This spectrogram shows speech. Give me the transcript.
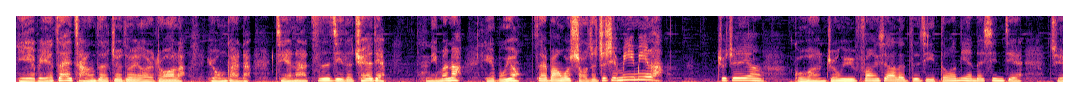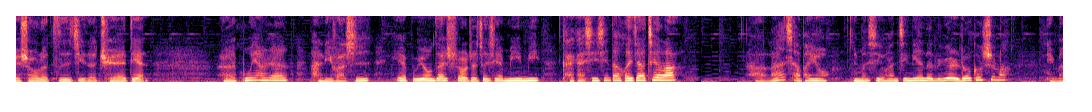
也别再藏着这对耳朵了，勇敢的接纳自己的缺点。你们呢，也不用再帮我守着这些秘密了。就这样。国王终于放下了自己多年的心结，接受了自己的缺点，而牧羊人和理发师也不用再守着这些秘密，开开心心的回家去啦。好啦，小朋友，你们喜欢今天的驴耳朵故事吗？你们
